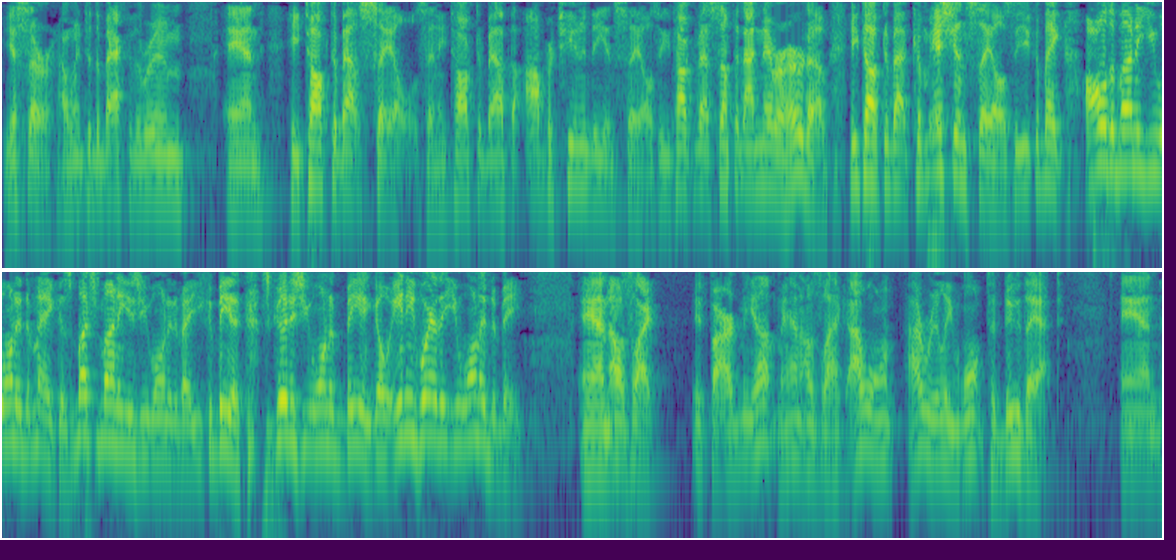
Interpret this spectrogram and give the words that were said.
Yes, sir. I went to the back of the room and he talked about sales and he talked about the opportunity in sales. He talked about something I never heard of. He talked about commission sales so you could make all the money you wanted to make, as much money as you wanted to make. You could be as good as you wanted to be and go anywhere that you wanted to be. And I was like, it fired me up, man. I was like, I want, I really want to do that. And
